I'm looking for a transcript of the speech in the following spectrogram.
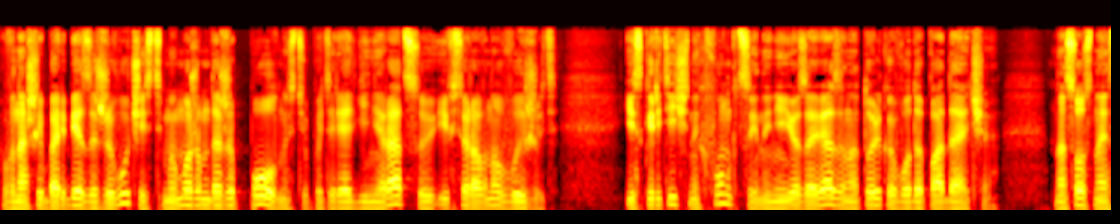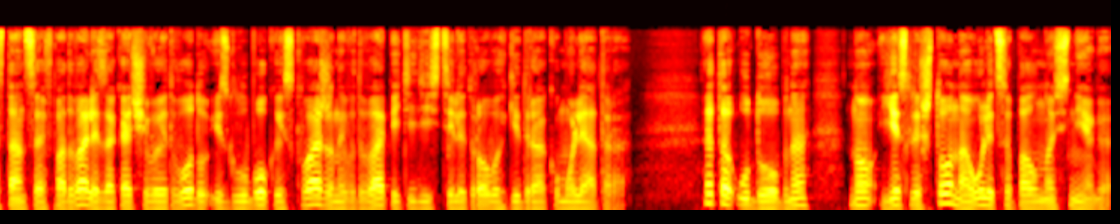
В нашей борьбе за живучесть мы можем даже полностью потерять генерацию и все равно выжить. Из критичных функций на нее завязана только водоподача. Насосная станция в подвале закачивает воду из глубокой скважины в два 50-литровых гидроаккумулятора. Это удобно, но, если что, на улице полно снега.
